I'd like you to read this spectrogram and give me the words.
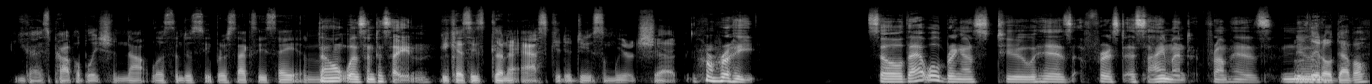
you guys probably should not listen to super sexy Satan don't listen to Satan. because he's going to ask you to do some weird shit. right. So that will bring us to his first assignment from his new Little devil.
